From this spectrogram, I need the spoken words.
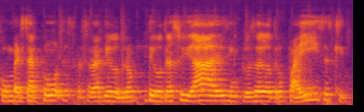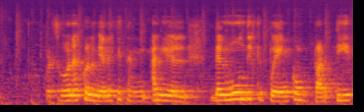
conversar con otras personas de, otro, de otras ciudades, incluso de otros países, que personas colombianas que están a nivel del mundo y que pueden compartir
